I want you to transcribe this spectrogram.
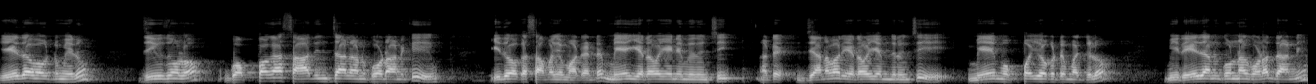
ఏదో ఒకటి మీరు జీవితంలో గొప్పగా సాధించాలనుకోవడానికి ఇది ఒక సమయం మాట. అంటే మే ఇరవై ఎనిమిది నుంచి అంటే జనవరి ఇరవై ఎనిమిది నుంచి మే ముప్పై ఒకటి మధ్యలో మీరు ఏదనుకున్నా కూడా దాన్ని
